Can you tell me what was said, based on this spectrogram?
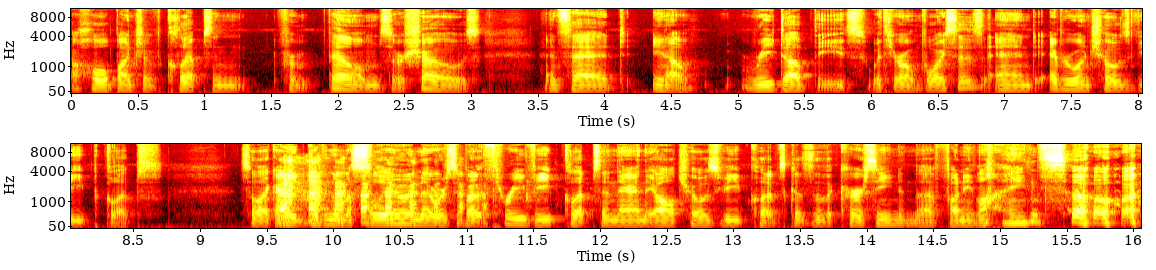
a whole bunch of clips and from films or shows, and said, you know, redub these with your own voices, and everyone chose Veep clips. So like I had given them a slew, and there was about three Veep clips in there, and they all chose Veep clips because of the cursing and the funny lines. So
